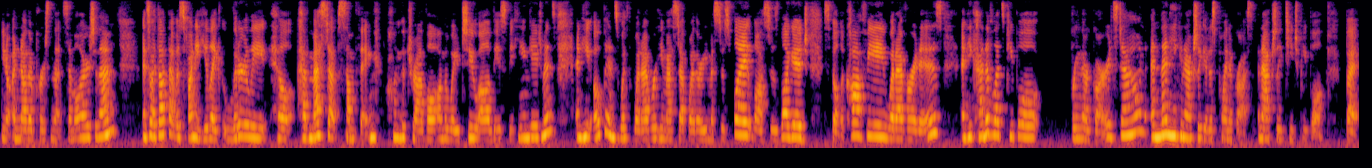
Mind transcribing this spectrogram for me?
you know another person that's similar to them. And so i thought that was funny. He like literally he'll have messed up something on the travel on the way to all of these speaking engagements and he opens with whatever he messed up whether he missed his flight lost his luggage spilled a coffee whatever it is and he kind of lets people bring their guards down and then he can actually get his point across and actually teach people. But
